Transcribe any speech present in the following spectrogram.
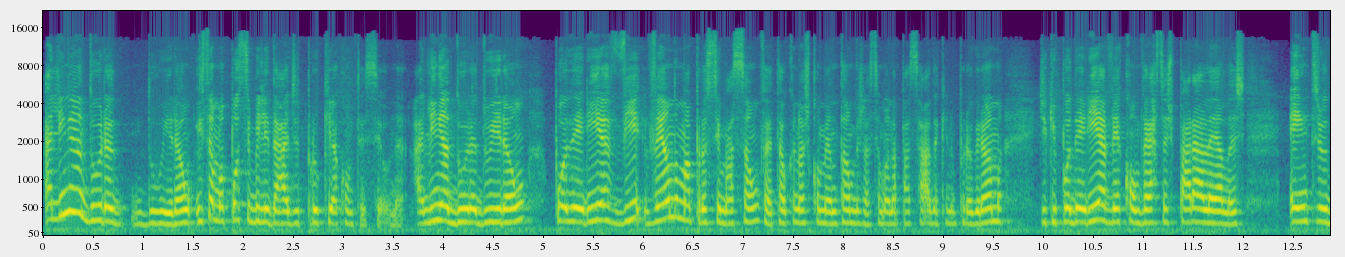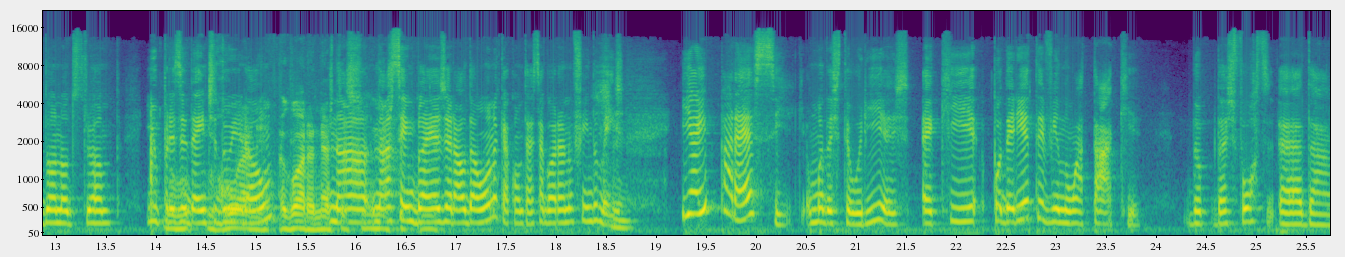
a linha dura do Irão, isso é uma possibilidade para o que aconteceu, né? A linha dura do Irão poderia vir, vendo uma aproximação, foi até o que nós comentamos na semana passada aqui no programa, de que poderia haver conversas paralelas entre o Donald Trump e o presidente do Irão agora, nesta, na, nesta... na Assembleia Geral da ONU, que acontece agora no fim do mês. Sim. E aí parece, uma das teorias é que poderia ter vindo um ataque do, das forças é, da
